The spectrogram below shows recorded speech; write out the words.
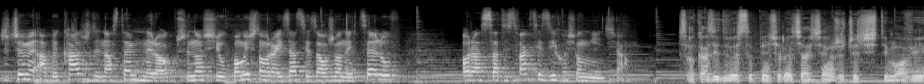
Życzymy, aby każdy następny rok przynosił pomyślną realizację założonych celów oraz satysfakcję z ich osiągnięcia. Z okazji 25-lecia chciałem życzyć Teamowi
